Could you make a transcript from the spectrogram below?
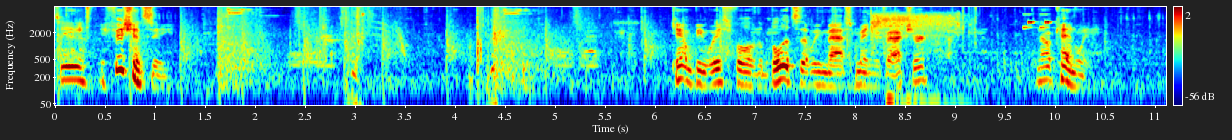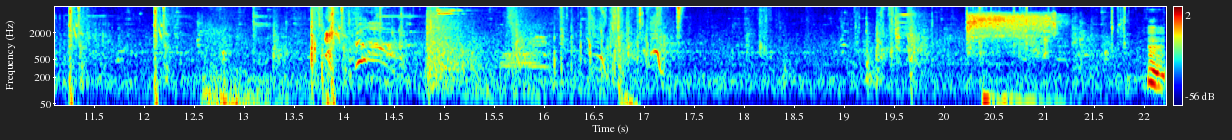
See? Efficiency. Can't be wasteful of the bullets that we mass manufacture. Now can we? Hmm.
